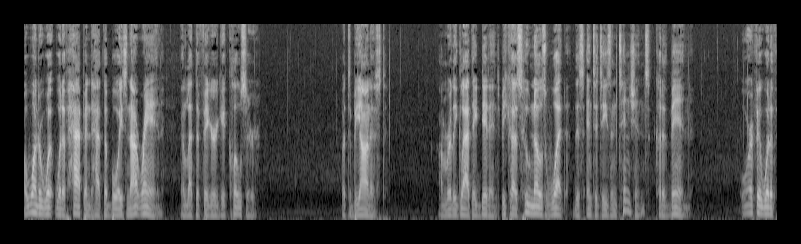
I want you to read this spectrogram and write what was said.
I wonder what would have happened had the boys not ran and let the figure get closer. But to be honest, I'm really glad they didn't because who knows what this entity's intentions could have been. Or if it would have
